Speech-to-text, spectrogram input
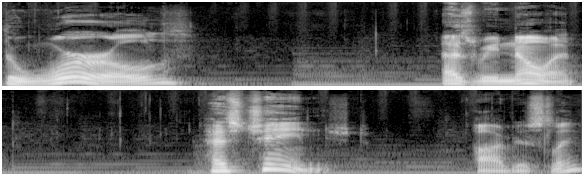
The world, as we know it, has changed, obviously.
